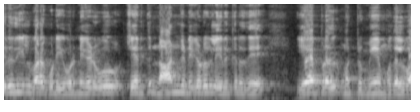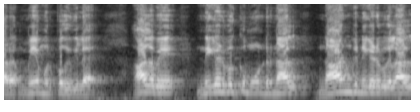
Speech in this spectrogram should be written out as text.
இறுதியில் வரக்கூடிய ஒரு நிகழ்வு சேர்த்து நான்கு நிகழ்வுகள் இருக்கிறது ஏப்ரல் மற்றும் மே முதல் வர மே முற்பகுதியில். ஆகவே நிகழ்வுக்கு மூன்று நாள் நான்கு நிகழ்வுகளால்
